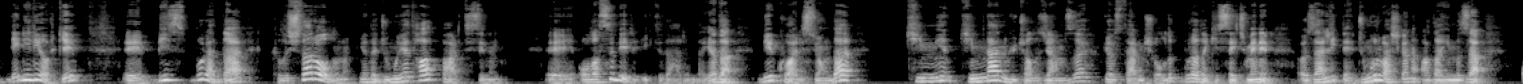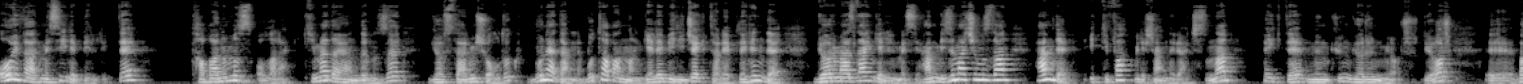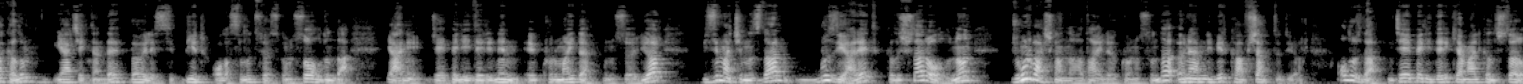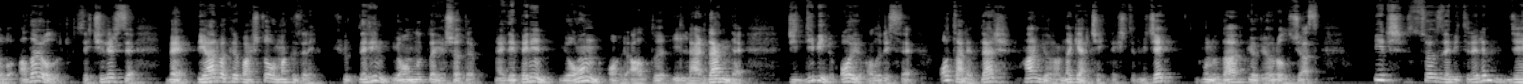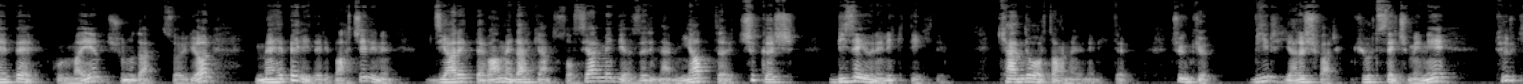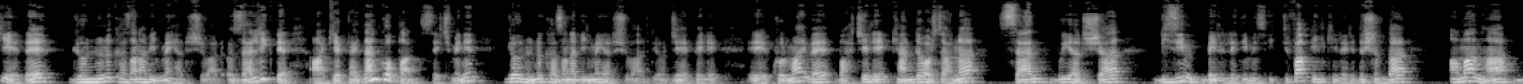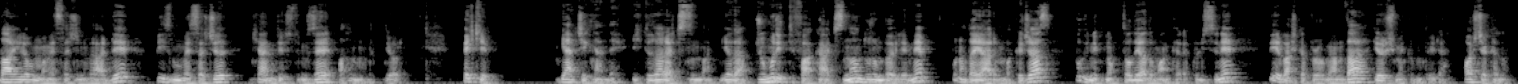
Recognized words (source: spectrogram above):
Deniliyor ki e, biz burada Kılıçdaroğlu'nun ya da Cumhuriyet Halk Partisi'nin e, olası bir iktidarında ya da bir koalisyonda kimin kimden güç alacağımızı göstermiş olduk. Buradaki seçmenin özellikle Cumhurbaşkanı adayımıza oy vermesiyle birlikte tabanımız olarak kime dayandığımızı göstermiş olduk. Bu nedenle bu tabandan gelebilecek taleplerin de görmezden gelinmesi hem bizim açımızdan hem de ittifak bileşenleri açısından pek de mümkün görünmüyor diyor. Ee, bakalım gerçekten de böylesi bir olasılık söz konusu olduğunda yani CHP liderinin e, kurmayı da bunu söylüyor. Bizim açımızdan bu ziyaret Kılıçdaroğlu'nun Cumhurbaşkanlığı adaylığı konusunda önemli bir kavşaktı diyor. Olur da CHP lideri Kemal Kılıçdaroğlu aday olur, seçilirse ve Diyarbakır başta olmak üzere Kürtlerin yoğunlukla yaşadığı, HDP'nin yoğun oy aldığı illerden de ciddi bir oy alır ise o talepler hangi oranda gerçekleştirilecek bunu da görüyor olacağız. Bir sözle bitirelim. CHP kurmayı şunu da söylüyor. MHP lideri Bahçeli'nin ziyaret devam ederken sosyal medya üzerinden yaptığı çıkış bize yönelik değildi. Kendi ortağına yönelikti. Çünkü bir yarış var. Kürt seçmeni Türkiye'de gönlünü kazanabilme yarışı var. Özellikle AKP'den kopan seçmenin gönlünü kazanabilme yarışı var diyor CHP'li e, Kurmay ve Bahçeli kendi ortağına sen bu yarışa bizim belirlediğimiz ittifak ilkeleri dışında aman ha dahil olma mesajını verdi. Biz bu mesajı kendi üstümüze alınmadık diyor. Peki gerçekten de iktidar açısından ya da Cumhur İttifakı açısından durum böyle mi? Buna da yarın bakacağız. Bugünlük noktalayalım Ankara Kulisi'ni. Bir başka programda görüşmek umuduyla. Hoşçakalın.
